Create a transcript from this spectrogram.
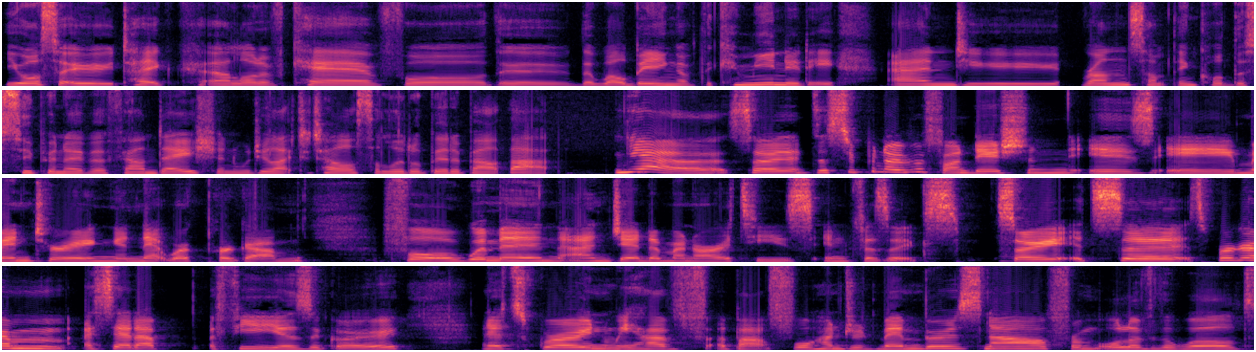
you also take a lot of care for the, the well being of the community and you run something called the Supernova Foundation. Would you like to tell us a little bit about that? Yeah, so the Supernova Foundation is a mentoring and network program for women and gender minorities in physics. So it's a, it's a program I set up a few years ago and it's grown. We have about 400 members now from all over the world.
